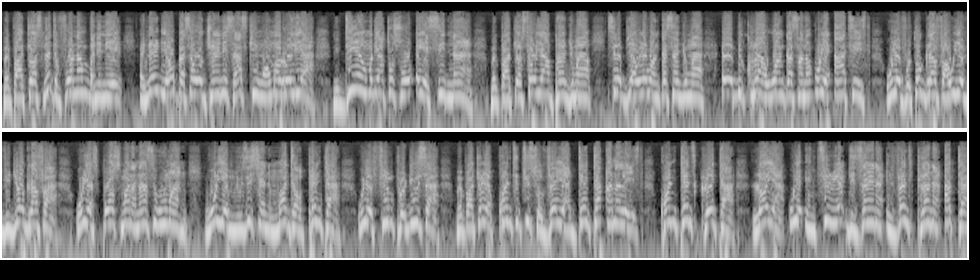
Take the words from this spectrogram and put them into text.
Mɛpatwɔ senɛtefoɔ namba ne nie. Ɛnɛ deɛ wopɛ sɛ wɔjoin ne saa scheme wɔn aroli a ne din a wɔde ato so ɛyɛ seed na mɛpatwɔ sɛ woyɛ apan adwuma. Sɛ bia woyɛ wankasa adwuma ɛbi kura wankasa no woyɛ artist woyɛ photographer woyɛ videographer woyɛ sportsman anaasɛ woman woyɛ musician model painter woyɛ film producer. Mɛpatwɔ yɛ quantity surveyor data analyst content creator lawyer woyɛ interior designer event planner actor.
